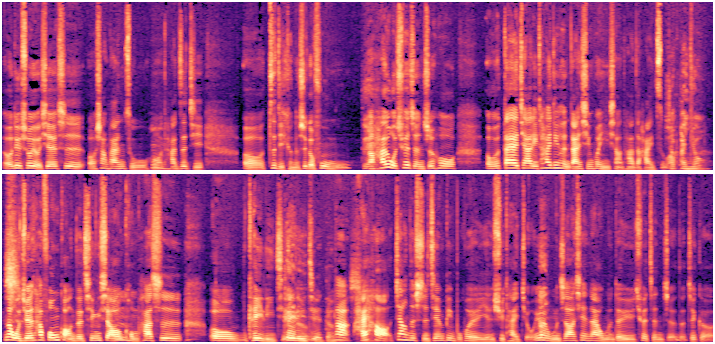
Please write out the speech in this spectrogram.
呃，例如说有一些是呃上班族哈，他自己呃自己可能是个父母，那他如果确诊之后。我待在家里，他一定很担心会影响他的孩子嘛？小朋友，那我觉得他疯狂的倾销，恐怕是呃可以理解，可以理解的。那还好，这样的时间并不会延续太久，因为我们知道现在我们对于确诊者的这个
